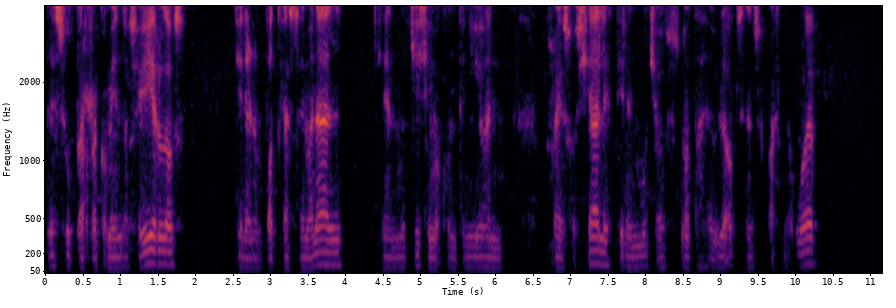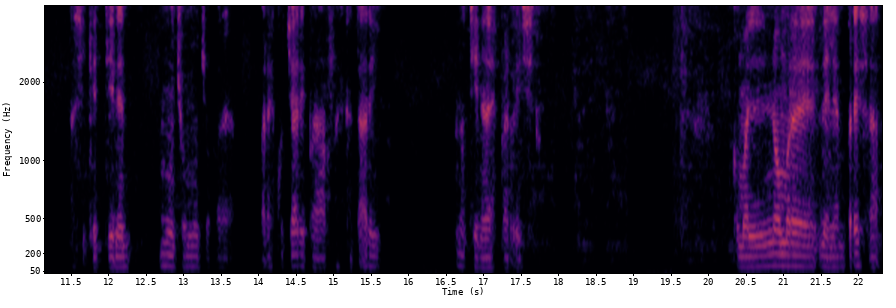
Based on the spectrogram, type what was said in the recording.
les super recomiendo seguirlos. Tienen un podcast semanal, tienen muchísimo contenido en, redes sociales, tienen muchas notas de blogs en su página web, así que tienen mucho, mucho para, para escuchar y para rescatar y no tiene desperdicio. Como el nombre de, la empresa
